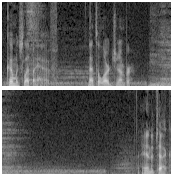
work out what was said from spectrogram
Look how much life I have. That's a large number. And attack.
